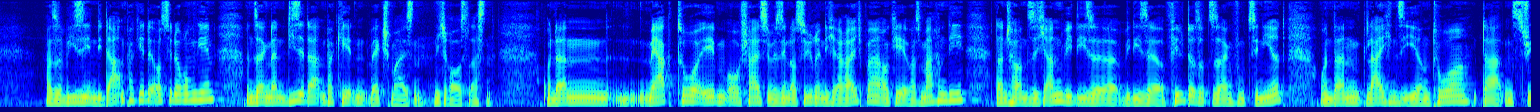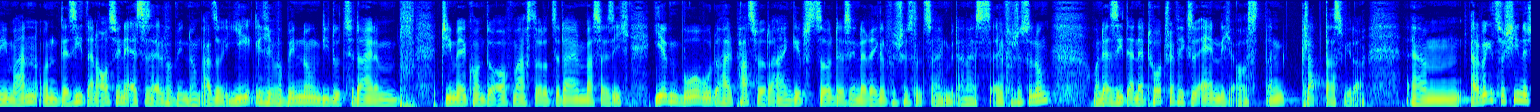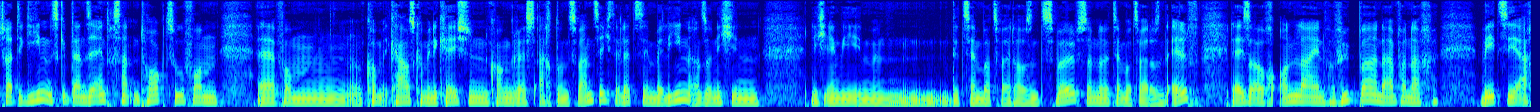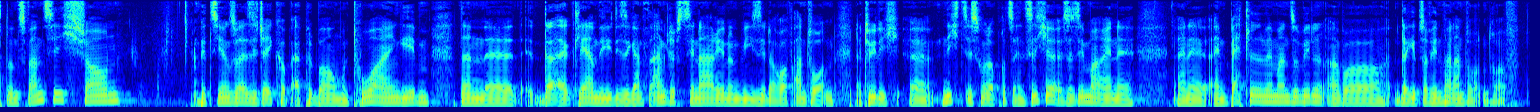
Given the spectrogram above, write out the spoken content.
also wie sehen die Datenpakete aus, die da rumgehen und sagen dann, diese Datenpaketen wegschmeißen, nicht rauslassen. Und dann merkt Tor eben, oh scheiße, wir sind aus Syrien nicht erreichbar, okay, was machen die? Dann schauen sie sich an, wie dieser, wie dieser Filter sozusagen funktioniert und dann gleichen sie ihren Tor-Datenstream an und der sieht dann aus wie eine SSL-Verbindung. Also jegliche Verbindung, die du zu deinem Gmail-Konto aufmachst oder zu deinem, was weiß ich, irgendwo, wo du halt Passwörter eingibst, sollte es in der Regel verschlüsselt sein mit einer SSL-Verschlüsselung. Und da sieht dann der Tor-Traffic so ähnlich aus. Dann klappt das wieder. Ähm, aber gibt's verschiedene Strategien. Es gibt einen sehr interessanten Talk zu vom, äh, vom Chaos Communication Kongress 28, der letzte in Berlin, also nicht in, nicht irgendwie im Dezember 2012, sondern Dezember 2011. Der ist auch online verfügbar. Da einfach nach WC 28 schauen beziehungsweise Jacob Applebaum und Tor eingeben, dann äh, da erklären die diese ganzen Angriffsszenarien und wie sie darauf antworten. Natürlich, äh, nichts ist 100% sicher, es ist immer eine, eine, ein Battle, wenn man so will, aber da gibt's auf jeden Fall Antworten drauf.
